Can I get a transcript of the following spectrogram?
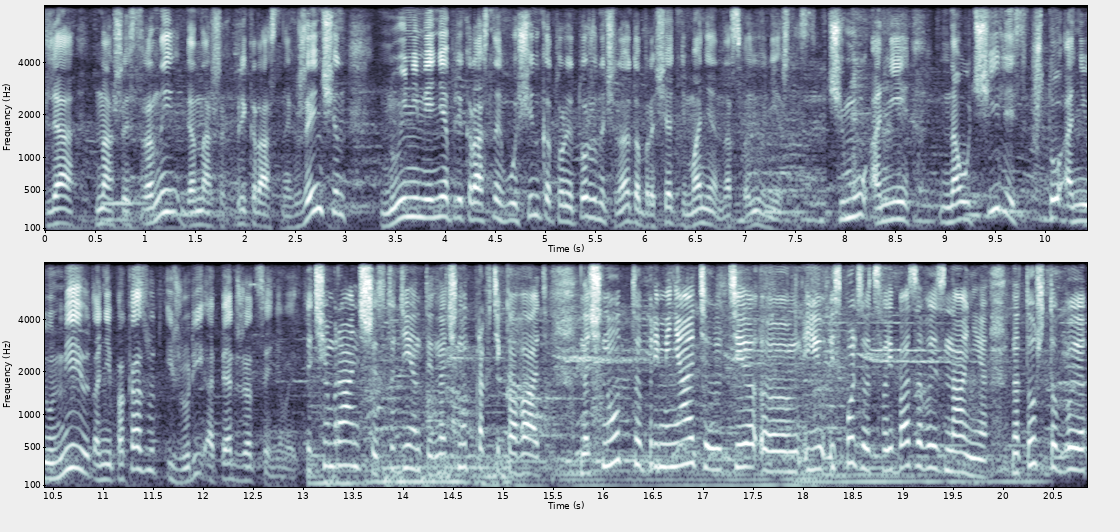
для нашей страны, для наших прекрасных женщин, ну и не менее прекрасных мужчин, которые тоже начинают обращать внимание на свою внешность. Чему они научились, что они умеют, они показывают, и жюри опять же оценивает. Чем раньше студенты начнут практиковать, начнут применять те, э, и использовать свои базовые знания на то, чтобы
